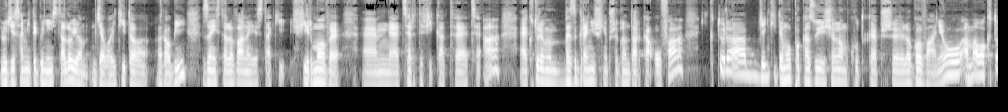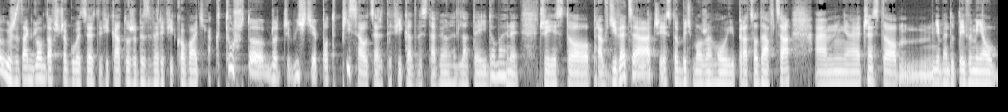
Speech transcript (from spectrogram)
Ludzie sami tego nie instalują, dział IT to robi. Zainstalowany jest taki firmowy certyfikat CA, e, którym bezgranicznie przeglądarka ufa, która dzięki temu pokazuje zieloną kutkę przy logowaniu, a mało kto już zagląda w szczegóły certyfikatu, żeby zweryfikować, a któż to rzeczywiście podpisał certyfikat wystawiony dla tej domeny. Czy jest to prawdziwe CA, czy jest to być może mój pracodawca. Często nie będę tutaj wymieniał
